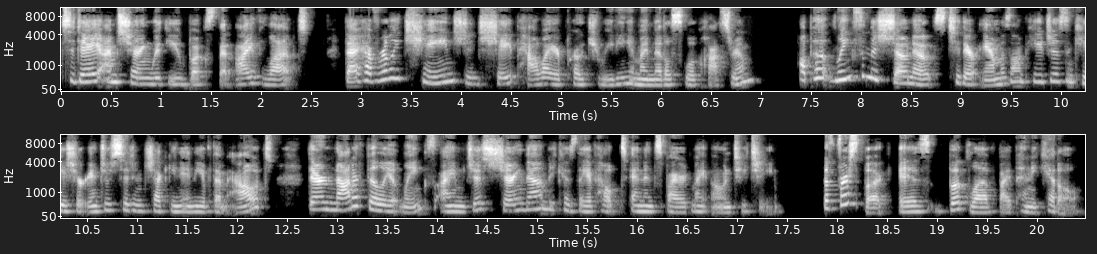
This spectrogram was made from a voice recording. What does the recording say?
Today, I'm sharing with you books that I've loved that have really changed and shaped how I approach reading in my middle school classroom. I'll put links in the show notes to their Amazon pages in case you're interested in checking any of them out. They're not affiliate links. I am just sharing them because they have helped and inspired my own teaching. The first book is Book Love by Penny Kittle.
